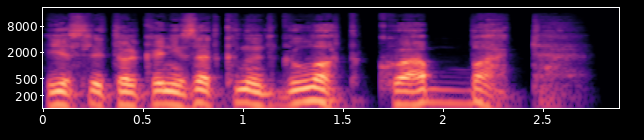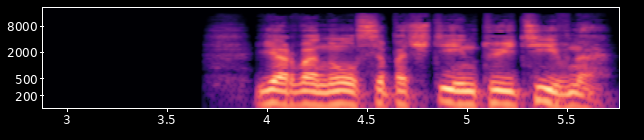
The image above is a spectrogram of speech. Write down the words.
Если только не заткнуть глотку Аббата. Я рванулся почти интуитивно.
